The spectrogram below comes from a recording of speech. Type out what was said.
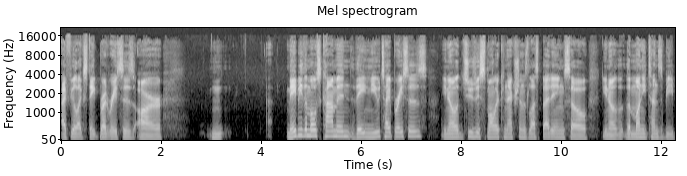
I feel like state bred races are. N- maybe the most common they knew type races you know it's usually smaller connections less betting so you know the, the money tends to be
